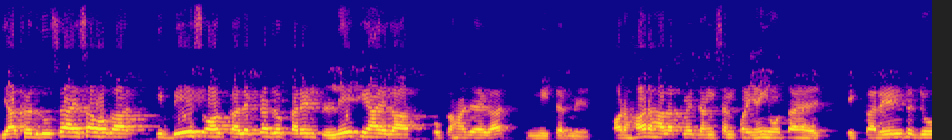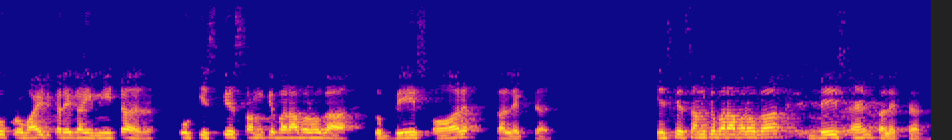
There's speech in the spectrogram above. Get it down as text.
या फिर दूसरा ऐसा होगा कि बेस और कलेक्टर जो करंट लेके आएगा, वो कहाँ जाएगा? इमीटर में। और हर हालत में जंक्शन पर यही होता है कि करंट जो प्रोवाइड करेगा इमीटर वो किसके सम के बराबर होगा? तो बेस और कलेक्टर किसके सम के बराबर होगा? बेस एंड कलेक्टर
